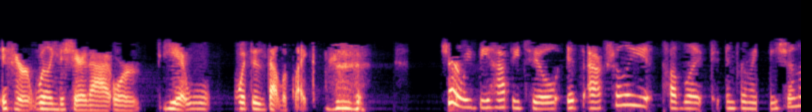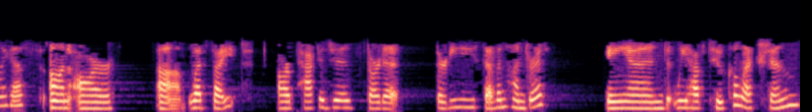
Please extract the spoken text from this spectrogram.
if you're willing to share that or yeah, what does that look like? Sure, we'd be happy to. It's actually public information, I guess, on our um, website. Our packages start at thirty seven hundred, and we have two collections.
